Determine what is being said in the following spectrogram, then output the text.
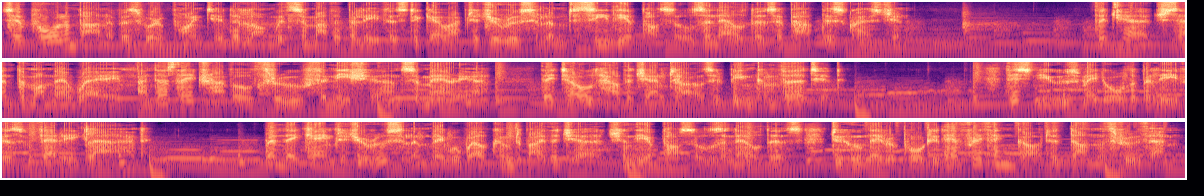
So Paul and Barnabas were appointed, along with some other believers, to go up to Jerusalem to see the apostles and elders about this question. The church sent them on their way, and as they traveled through Phoenicia and Samaria, they told how the Gentiles had been converted. This news made all the believers very glad. When they came to Jerusalem, they were welcomed by the church and the apostles and elders, to whom they reported everything God had done through them.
